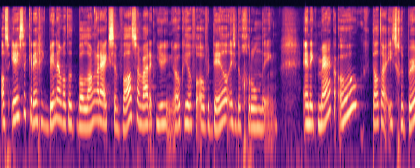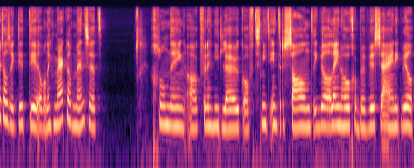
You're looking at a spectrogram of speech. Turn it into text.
als eerste kreeg ik binnen wat het belangrijkste was en waar ik jullie nu ook heel veel over deel, is de gronding. En ik merk ook dat er iets gebeurt als ik dit deel. Want ik merk dat mensen het gronding, oh, ik vind het niet leuk of het is niet interessant. Ik wil alleen hoger bewustzijn. Ik wil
